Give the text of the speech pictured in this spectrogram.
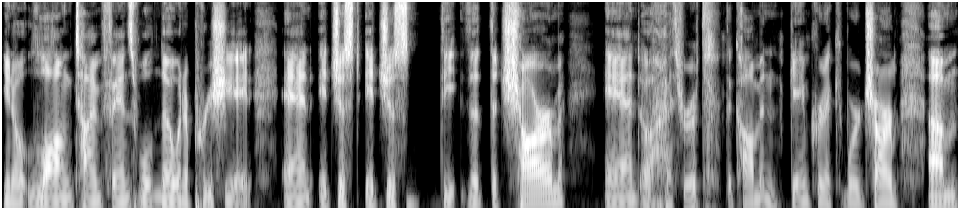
you know, longtime fans will know and appreciate. And it just it just the the the charm and oh, I threw the common game critic word charm. Um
